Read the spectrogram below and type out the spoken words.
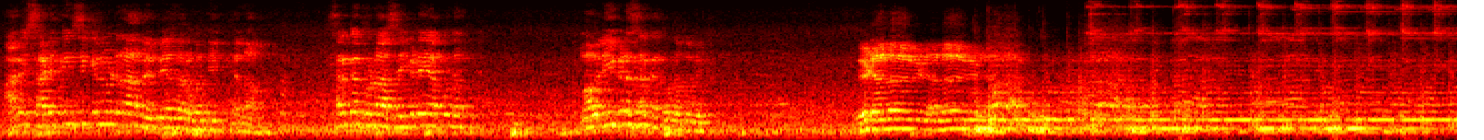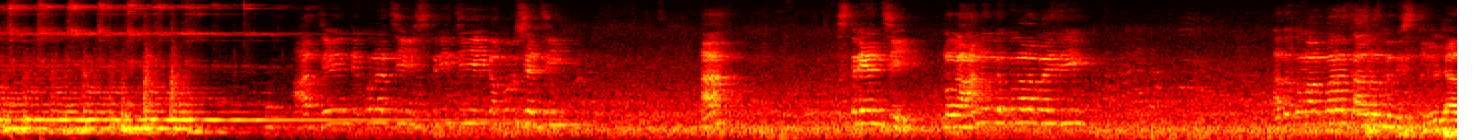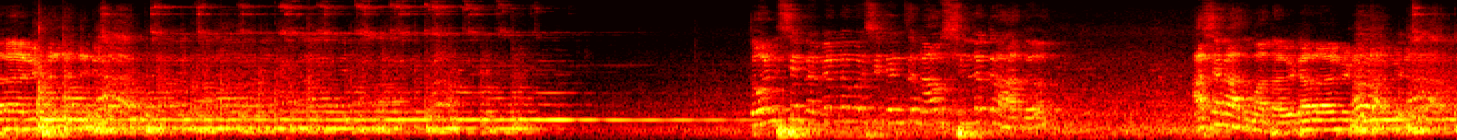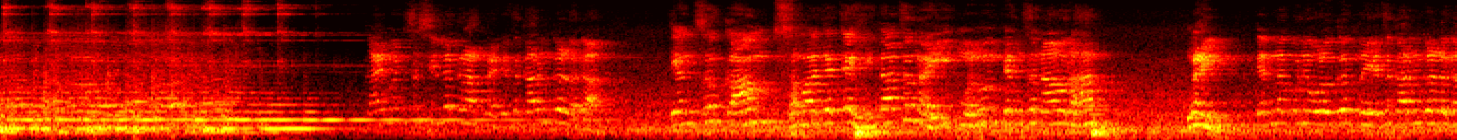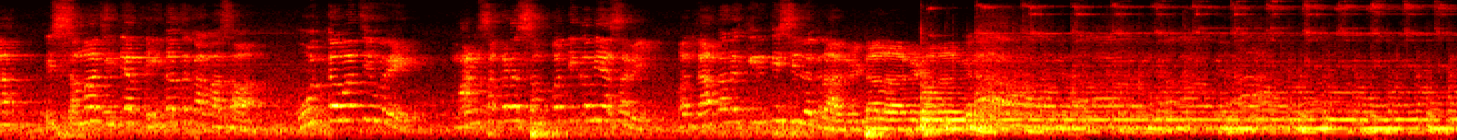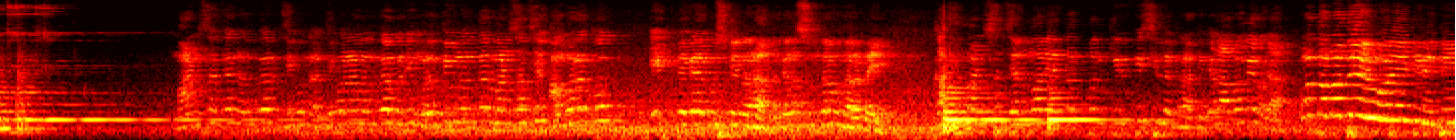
आम्ही साडेतीनशे किलोमीटर आलोय बेजारमध्ये इतक्या लांब सारखा थोडं असं इकडे या पुढं. माऊली इकडे सारखा थोडं तुम्ही. विठ्ठल विठ्ठल विठ्ठल. मग आनंद कुणाला पाहिजे? आता तुम्हाला बराच आनंद दिसतो विठाला दोनशे नव्याण्णव वर्ष त्यांचं नाव शिल्लक राहत. अशा राहत माता विठाला विठाला काय माणसं शिल्लक राहत नाही त्याचं कारण कळलं का? त्यांचं काम समाजाच्या हिताचं नाही म्हणून त्यांचं नाव राहत नाही. त्यांना कोणी ओळखत नाही याचं कारण कळलं का? की समाज हित्यात हिताचं काम असावा. उत्तमाची उरे. माणसाकडे संपत्ती कमी असावी. पण जाताना कीर्ती शिल्लक राहावी. विठ्ठल माणसाच्या नंतर जीवन जीवनानंतर म्हणजे मृत्यूनंतर माणसाचे अमरत्व एक वेगळ्या गोष्टीनं राहतं. त्याला सुंदर उदाहरण आहे. काही माणसं जन्माला येतात पण कीर्ती शिल्लक राहते. त्याला आपण बघा. कीर्ती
